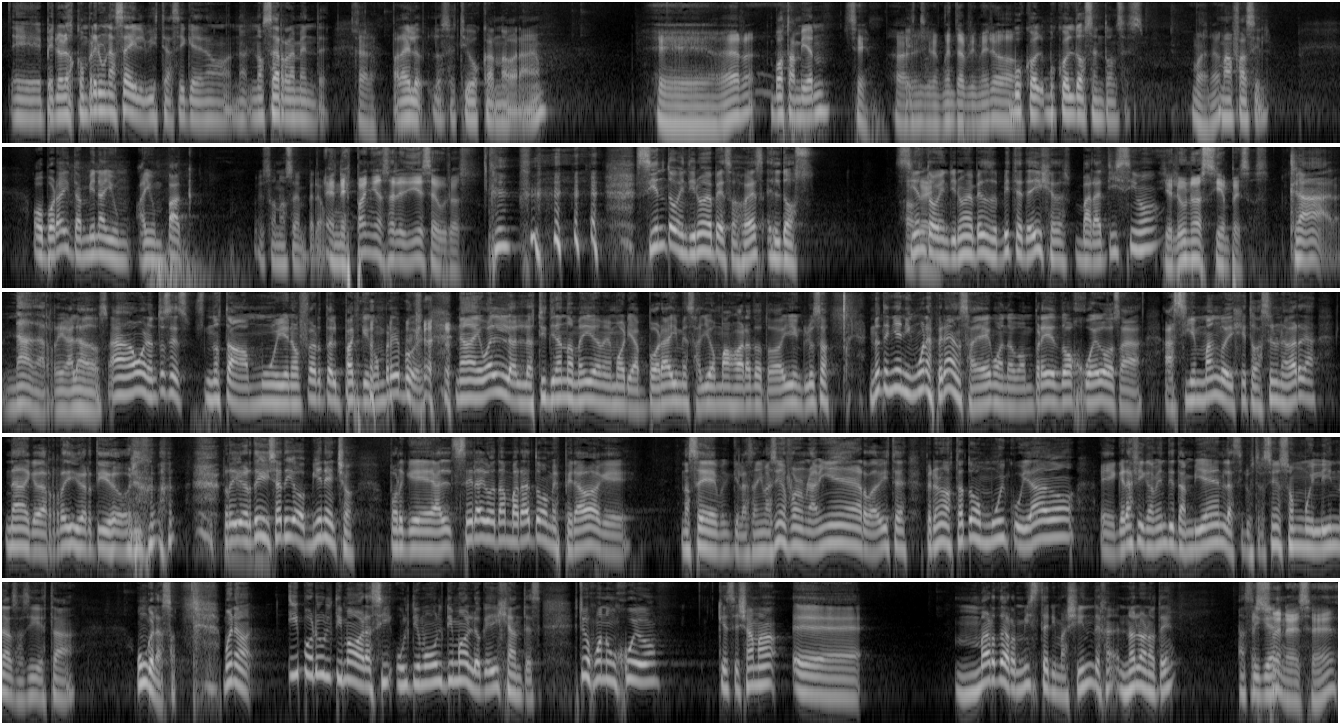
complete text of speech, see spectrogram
eh, pero los compré en una sale, ¿viste? Así que no, no, no sé realmente. Claro. Para ahí lo- los estoy buscando ahora, ¿eh? Eh, a ver, ¿Vos también? sí, a ver Listo. que lo encuentra primero. Busco, busco el 2 entonces. bueno, Más fácil. O por ahí también hay un, hay un pack. Eso no sé, pero. en España sale 10 euros. 129 pesos, ¿ves? El 2. 129 pesos, viste, te dije, es baratísimo. Y el 1 100 pesos. Claro, nada regalados. Ah, bueno, entonces no estaba muy en oferta el pack que compré, porque nada, igual lo, lo estoy tirando medio de memoria. Por ahí me salió más barato todavía. Incluso no tenía ninguna esperanza, ¿eh? Cuando compré dos juegos a, a 100 mangos, dije esto va a ser una verga. Nada que ver, re divertido, boludo. re divertido y ya te digo, bien hecho. Porque al ser algo tan barato me esperaba que, no sé, que las animaciones fueran una mierda, ¿viste? Pero no, está todo muy cuidado. eh, gráficamente también, las ilustraciones son muy lindas, así que está un golazo. Bueno, y por último, ahora sí, último, último, lo que dije antes. Estuve jugando un juego que se llama eh, Murder Mystery Machine. Deja- no lo anoté. Así Me que. suena ese, ¿eh?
